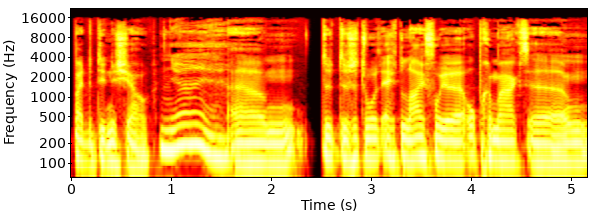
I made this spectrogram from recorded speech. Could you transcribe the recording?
bij de dinnershow. Ja, ja. Ehm, du- dus het wordt echt live voor je opgemaakt. Ehm,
